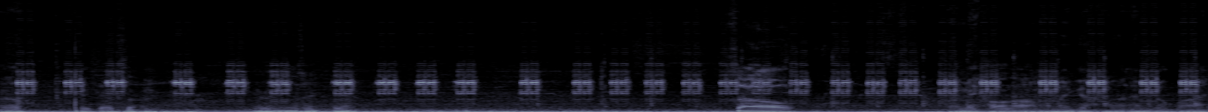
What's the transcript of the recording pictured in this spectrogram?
Oh, I think that's something. There it is right there. So, let me hold on. Let me go. Let him go by.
